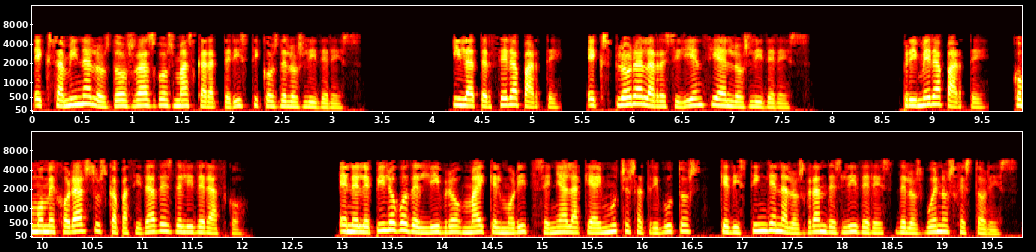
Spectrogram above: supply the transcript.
examina los dos rasgos más característicos de los líderes. Y la tercera parte, explora la resiliencia en los líderes. Primera parte, cómo mejorar sus capacidades de liderazgo. En el epílogo del libro, Michael Moritz señala que hay muchos atributos que distinguen a los grandes líderes de los buenos gestores.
